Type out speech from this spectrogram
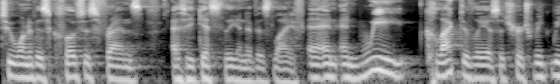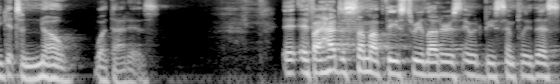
to one of his closest friends as he gets to the end of his life. And, and we collectively as a church, we, we get to know what that is. If I had to sum up these three letters, it would be simply this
